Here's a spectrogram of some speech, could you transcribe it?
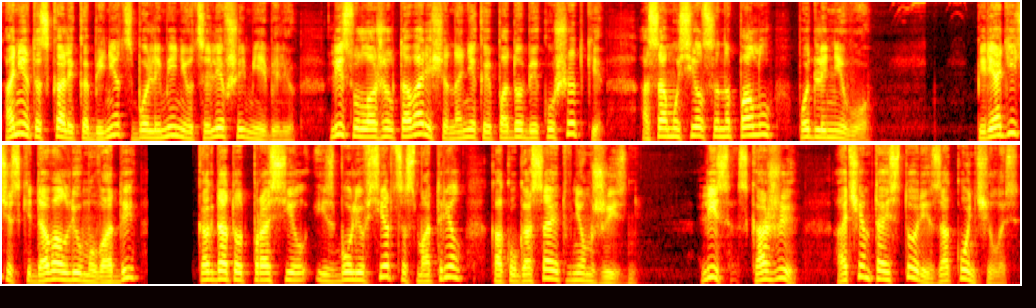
Они отыскали кабинет с более-менее уцелевшей мебелью. Лис уложил товарища на некое подобие кушетки, а сам уселся на полу подле него. Периодически давал Люму воды, когда тот просил и с болью в сердце смотрел, как угасает в нем жизнь. «Лис, скажи, а чем та история закончилась?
